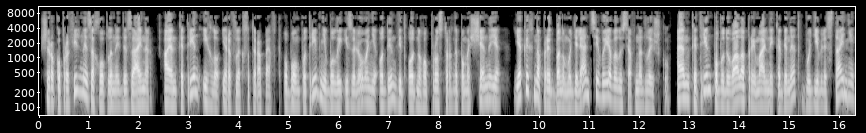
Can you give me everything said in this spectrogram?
широкопрофільний захоплений дизайнер, а Енкетрін ігло і рефлексотерапевт. Обом потрібні були ізольовані один від одного просторне помещення, яких на придбаному ділянці виявилося в надлишку. Ен Кетрін побудувала приймальний кабінет в будівлі стайні,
